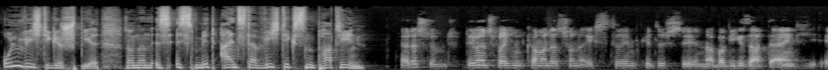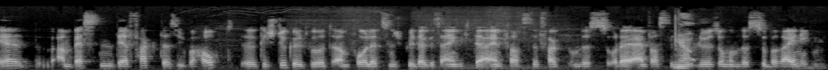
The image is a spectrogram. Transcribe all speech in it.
unwichtiges Spiel, sondern es ist mit eins der wichtigsten Partien. Ja, das stimmt. Dementsprechend kann man das schon extrem kritisch sehen. Aber wie gesagt, eigentlich eher am besten der Fakt, dass überhaupt äh, gestückelt wird am vorletzten Spieltag, ist eigentlich der einfachste Fakt, um das oder die einfachste Ja. Lösung, um das zu bereinigen.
